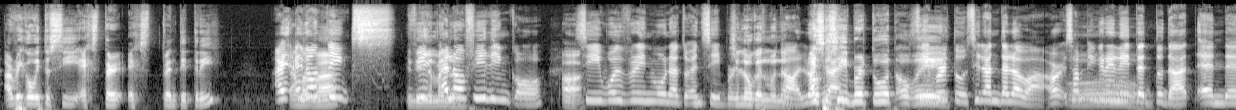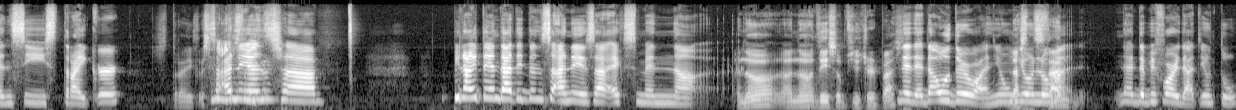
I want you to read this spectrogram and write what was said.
Are we going to see X- X23? I, I don't ba? think, Hindi feel, naman, ano, no? feeling ko, Ah. si Wolverine muna to and Sabretooth. Si Logan muna. No, Ay, si Logan. Sabretooth. Okay. Sabretooth, silang dalawa. Or something Oh. related to that. And then si Striker. Striker. Sa ano yan siya... Pinakita yan dati dun sa ano eh, sa X-Men na... Ano? Ano? Days of Future Past? Hindi, hindi, the older one. Yung, Last yung luma... Stand? Na- The before that, yung two.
